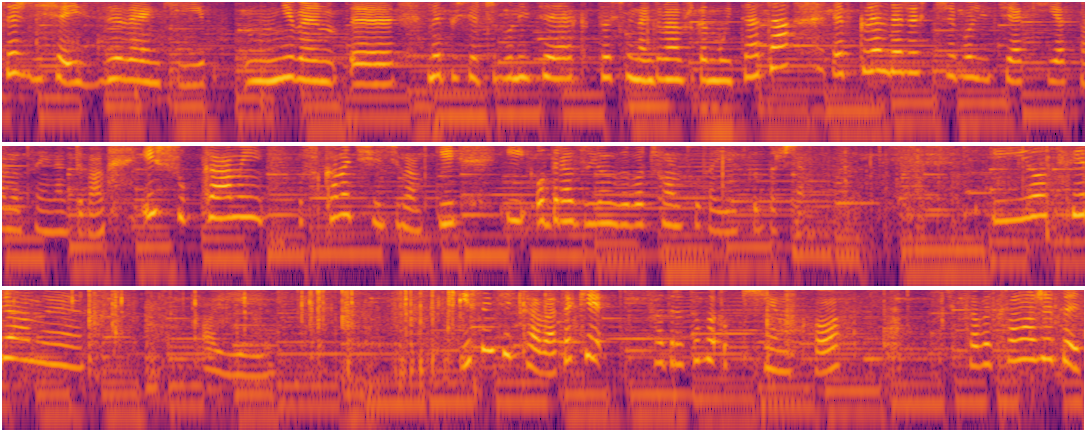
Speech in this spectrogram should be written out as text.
Też dzisiaj z ręki, Mm, nie wiem, e, napiszcie, czy wolicie jak ktoś mi nagrywa, na przykład mój tata e, w kalendarzach, czy wolicie jak ja sama tutaj nagrywam. I szukamy, szukamy dzisiaj dziewiątki i od razu ją zobaczyłam, tutaj jest, zobaczcie. I otwieramy. Ojej. Jestem ciekawa, takie kwadratowe okienko. Ciekawe, co może być.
